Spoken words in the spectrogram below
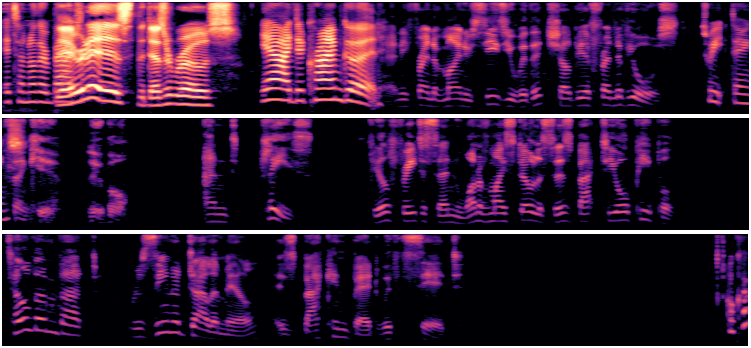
It's another badge. There it is, the Desert Rose. Yeah, I did crime good. Any friend of mine who sees you with it shall be a friend of yours. Sweet, thanks. Thank you, Lubor. And please, feel free to send one of my Stolases back to your people. Tell them that Rosina Dalimil is back in bed with Cid. Okay.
